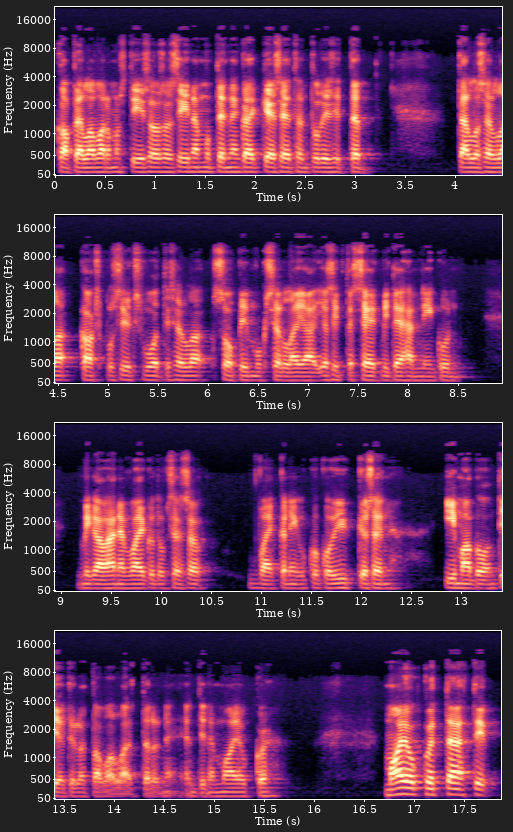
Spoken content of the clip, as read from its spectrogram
Kapella varmasti iso osa siinä, mutta ennen kaikkea se, että hän tuli sitten tällaisella 2 plus 1 vuotisella sopimuksella ja, ja sitten se, että miten hän, niin kuin, mikä on hänen vaikutuksensa vaikka niin kuin koko ykkösen imagoon tietyllä tavalla, että entinen maajoukkue, maajoukkue tähti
